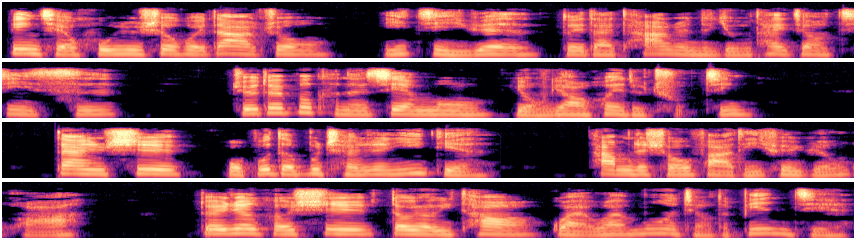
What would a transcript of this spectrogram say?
并且呼吁社会大众以己愿对待他人的犹太教祭司，绝对不可能羡慕永耀会的处境。但是我不得不承认一点，他们的手法的确圆滑，对任何事都有一套拐弯抹角的辩解。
